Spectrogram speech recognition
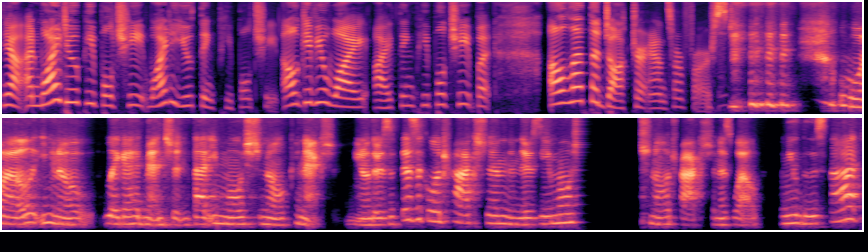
Yeah. And why do people cheat? Why do you think people cheat? I'll give you why I think people cheat, but I'll let the doctor answer first. well, you know, like I had mentioned, that emotional connection. You know, there's a physical attraction and there's the emotional attraction as well. When you lose that,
